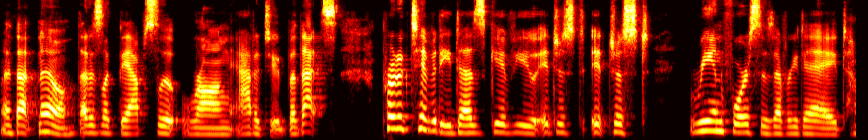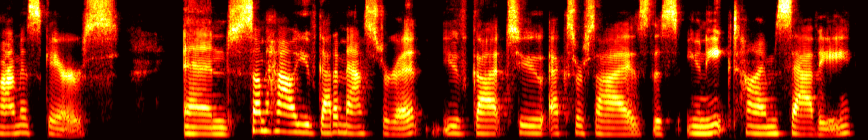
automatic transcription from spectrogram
And I thought, no, that is like the absolute wrong attitude. But that's productivity does give you, it just, it just reinforces every day time is scarce. And somehow you've got to master it. You've got to exercise this unique time savvy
